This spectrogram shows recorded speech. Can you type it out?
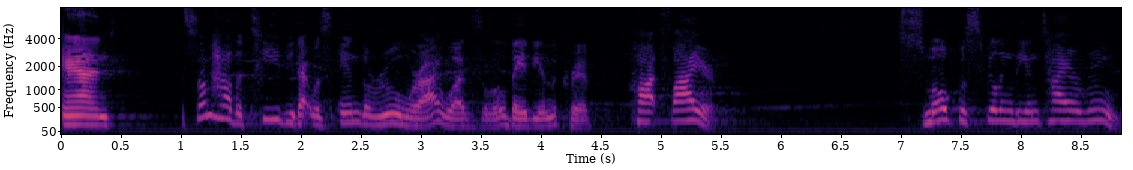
And somehow the TV that was in the room where I was, as a little baby in the crib, caught fire. Smoke was filling the entire room.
